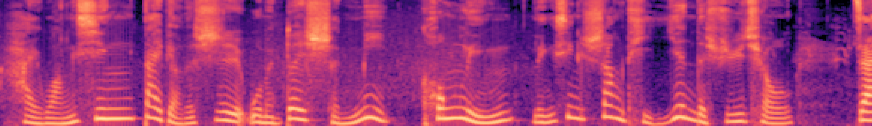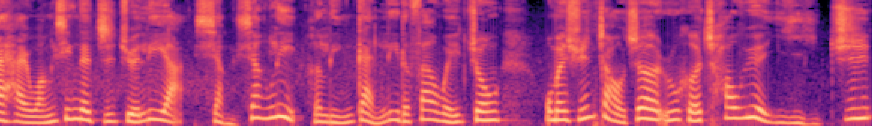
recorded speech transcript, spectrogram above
海王星代表的是我们对神秘、空灵、灵性上体验的需求。在海王星的直觉力啊、想象力和灵感力的范围中，我们寻找着如何超越已知，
